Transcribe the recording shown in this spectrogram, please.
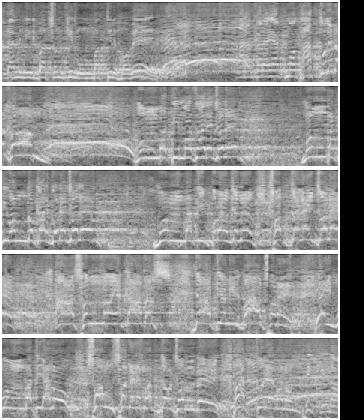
আগামী নির্বাচন কি মোমবাতির হবে? কারা কারা একমত? হাত তুলে দেখুন। মোমবাতি মাজারে জ্বলে, মোমবাতি অন্ধকার করে জ্বলে, মোমবাতি প্রয়োজনে সব জায়গায় জ্বলে। আসন্ন একাদশ জাতীয় নির্বাচনে এই মোমবাতির আলো সংসদের মধ্যেও জ্বলবে। হাত তুলে বলুন, ঠিক কিনা?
